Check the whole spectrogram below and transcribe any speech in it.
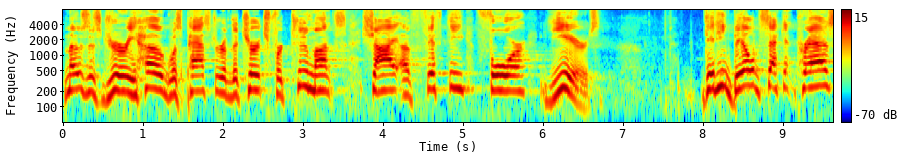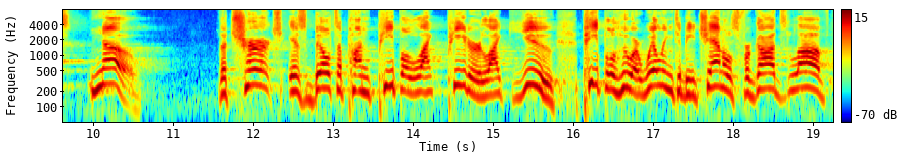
Moses Drury Hogue was pastor of the church for two months, shy of 54 years. Did he build Second Pres? No. The church is built upon people like Peter, like you, people who are willing to be channels for God's love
